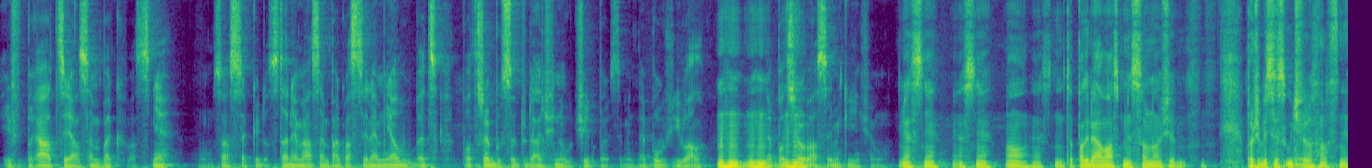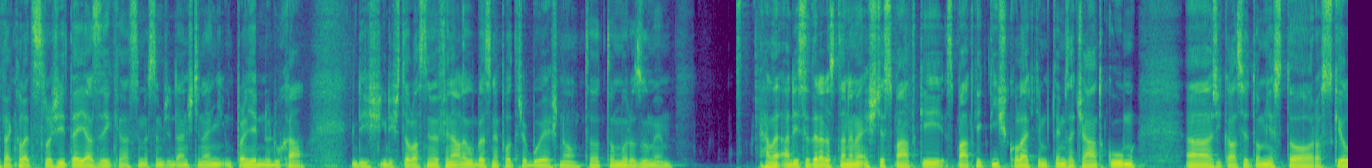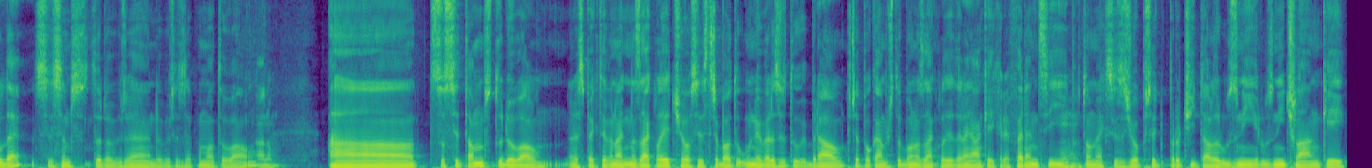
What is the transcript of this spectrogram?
i v práci já jsem pak vlastně zase taky dostaneme, já jsem pak vlastně neměl vůbec potřebu se tu dánčinu učit, protože jsem ji nepoužíval. Mm-hmm, Nepotřeboval mm-hmm. jsem ji k ničemu. Jasně, jasně, no, jasně. To pak dává smysl, no, že proč by se učil vlastně takhle složitý jazyk. Já si myslím, že dánština není úplně jednoduchá, když, když to vlastně ve finále vůbec nepotřebuješ, no, to tomu rozumím. Hele, a když se teda dostaneme ještě zpátky, zpátky k té škole, k těm těm začátkům, uh, říkal si to město Roskilde, jestli jsem si to dobře, dobře zapamatoval. Ano. A co jsi tam studoval, respektive na, na základě čeho jsi třeba tu univerzitu vybral? Předpokládám, že to bylo na základě teda nějakých referencí, mm. potom jak jsi že před, pročítal různý, různý články,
